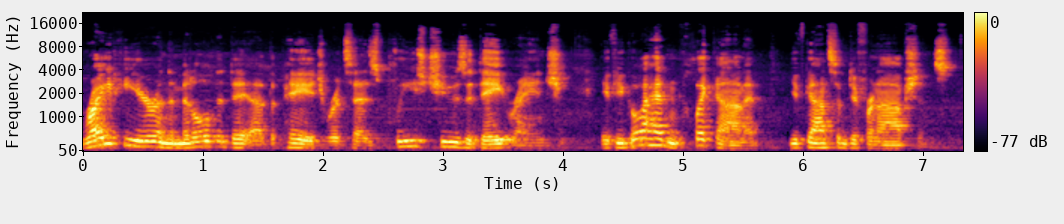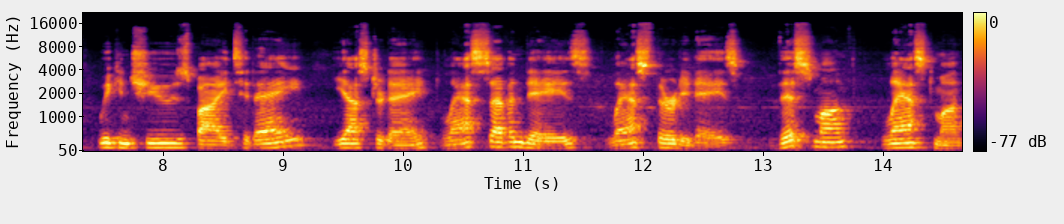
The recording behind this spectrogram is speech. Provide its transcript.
right here in the middle of the, uh, the page where it says please choose a date range, if you go ahead and click on it, you've got some different options. We can choose by today, yesterday, last seven days, last 30 days, this month, last month,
